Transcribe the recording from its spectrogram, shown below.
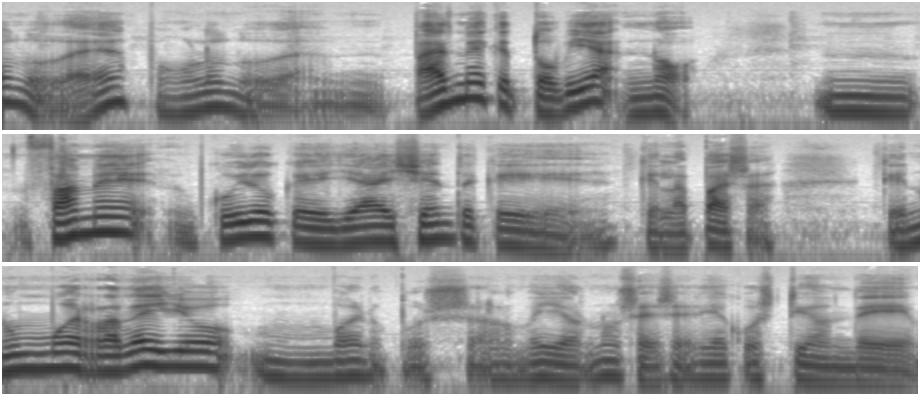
en duda ¿eh? pongo en duda. Parece que todavía no. Mm, fame cuido que ya hay gente que, que la pasa. Que no muerra de ello mm, bueno pues a lo mejor no sé sería cuestión de,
